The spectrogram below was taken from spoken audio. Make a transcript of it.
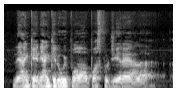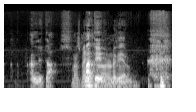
neanche, neanche, lui può, può sfuggire al, all'età. Ma smetti, Matte, no, non è vero.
